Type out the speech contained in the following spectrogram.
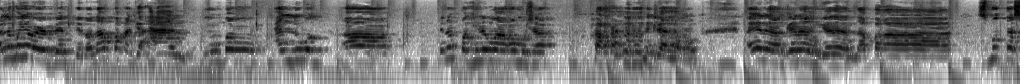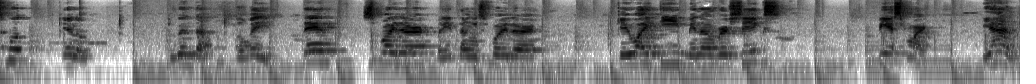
Alam mo yung air nito, napakagaan. Yung bang ang luwag, ah, yun ang pag hinawakan mo siya, parang ano naglalaro. Ayan na, ganun, ganun. Napaka smooth na smooth. Yan o. Ang ganda. Okay. Then, spoiler, lang yung spoiler. KYT, may number 6, PS Mark. Yan,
